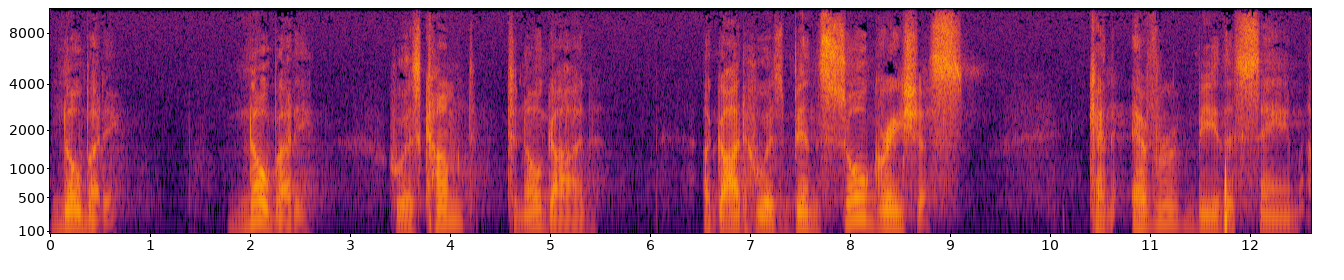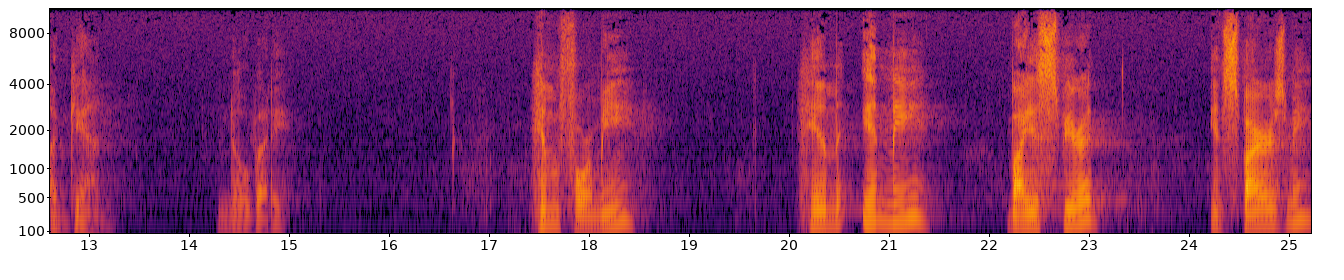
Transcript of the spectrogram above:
Nobody, nobody who has come to know God, a God who has been so gracious, can ever be the same again. Nobody. Him for me, Him in me by His Spirit inspires me,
